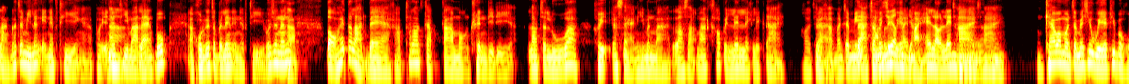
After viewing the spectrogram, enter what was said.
หลังก็จะมีเรื่อง NFT อย่างเงี้ยครับพอ NFT มาแรงปุ๊บอะคนก็จะไปเล่น NFT เพราะฉะนั้นครับต่อให้ตลาดแบร์ครับ ถ้าเราจับตามองเทรนด์ดีๆอะเราจะรู้ว่าเฮ้ยกระแสนี้มันมา เราสามารถเข้าไปเล่นเล็ก ๆ ได้เข้าใจใช่ไหมครับมันจะมีแต่อาจจะทางไม่ใช่เลือกเวฟใหม่ใหญ่ๆให้เราเล่นใช่เสมอใช่อืมแค่ว่ามันจะไม่ใช่เวฟที่แบบโห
